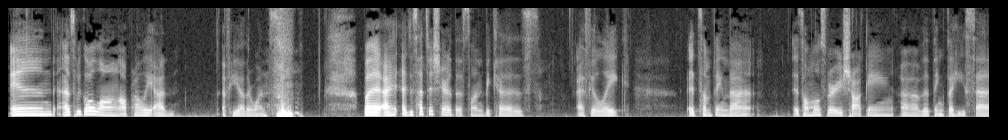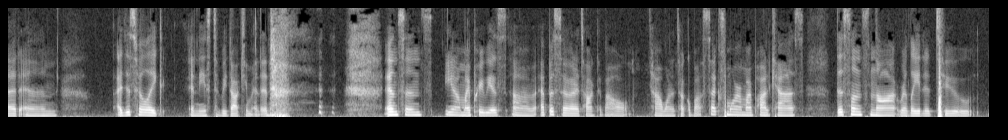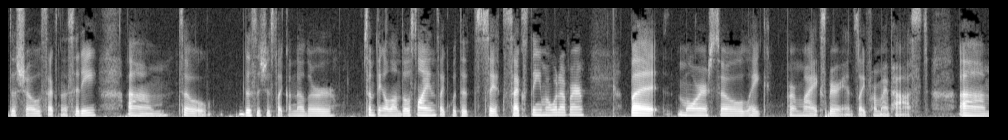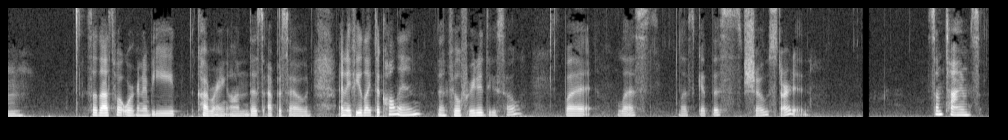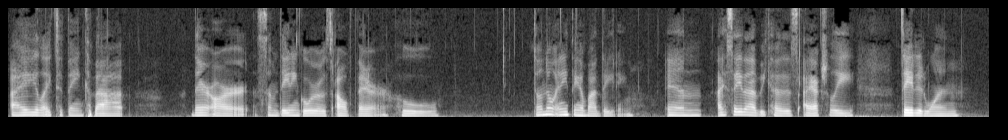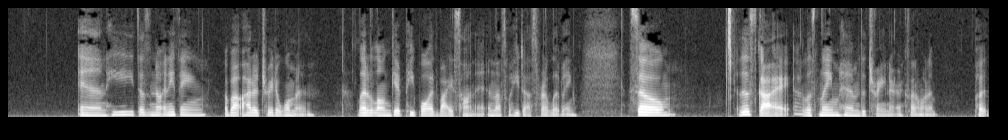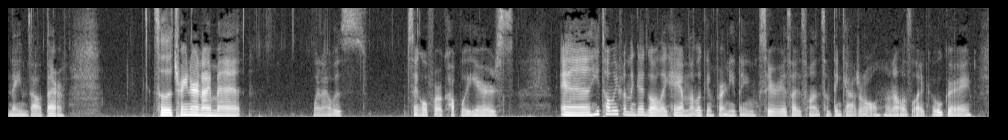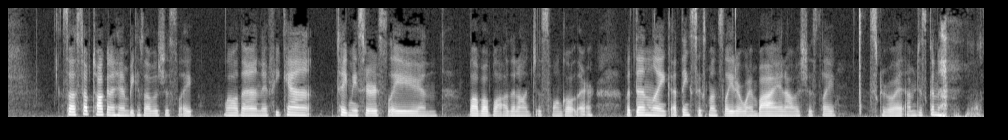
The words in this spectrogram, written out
And as we go along, I'll probably add a few other ones. but I, I just had to share this one because I feel like it's something that it's almost very shocking uh, the things that he said and I just feel like it needs to be documented. and since, you know, my previous um, episode, I talked about how I want to talk about sex more on my podcast. This one's not related to the show Sex and the City. Um, so this is just like another something along those lines, like with the sex, sex theme or whatever. But more so like from my experience, like from my past. Um, so that's what we're going to be covering on this episode. And if you'd like to call in, then feel free to do so. But let's let's get this show started. Sometimes I like to think that there are some dating gurus out there who don't know anything about dating. And I say that because I actually dated one and he doesn't know anything about how to treat a woman, let alone give people advice on it. And that's what he does for a living. So, this guy, let's name him the trainer because I don't want to put names out there. So, the trainer and I met when I was single for a couple years. And he told me from the get go, like, hey, I'm not looking for anything serious. I just want something casual. And I was like, okay. So I stopped talking to him because I was just like, well, then if he can't take me seriously and blah, blah, blah, then I just won't go there. But then, like, I think six months later went by and I was just like, screw it. I'm just gonna,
